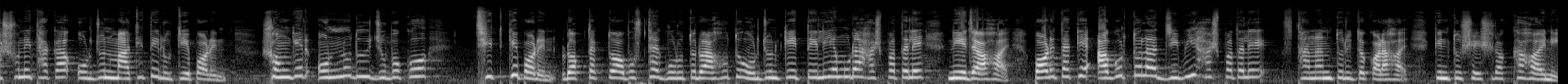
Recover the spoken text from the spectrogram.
আসনে থাকা অর্জুন মাটিতে লুটিয়ে পড়েন। সঙ্গের অন্য দুই যুবকও ছিটকে পড়েন। রক্তাক্ত অবস্থায় গুরুতর আহত অর্জুনকে তেলিয়ামুড়া হাসপাতালে নিয়ে যাওয়া হয়। পরে তাকে আগরতলা জিবি হাসপাতালে স্থানান্তরিত করা হয় কিন্তু শেষ রক্ষা হয়নি।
